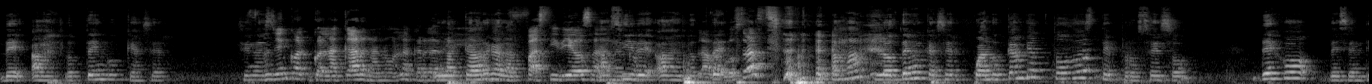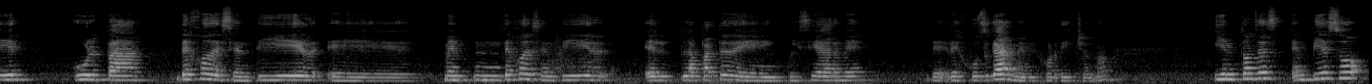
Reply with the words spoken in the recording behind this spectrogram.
de, ay, lo tengo que hacer. Sino Más bien con, la carga, ¿no? La carga la carga, la fastidiosa. Así de, ay, lo lavar los Ajá, lo tengo que hacer. Cuando cambia todo este proceso, dejo de sentir culpa, dejo de sentir, eh, dejo de sentir la parte de enjuiciarme, de, juzgarme, mejor dicho, ¿no? Y entonces empiezo,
